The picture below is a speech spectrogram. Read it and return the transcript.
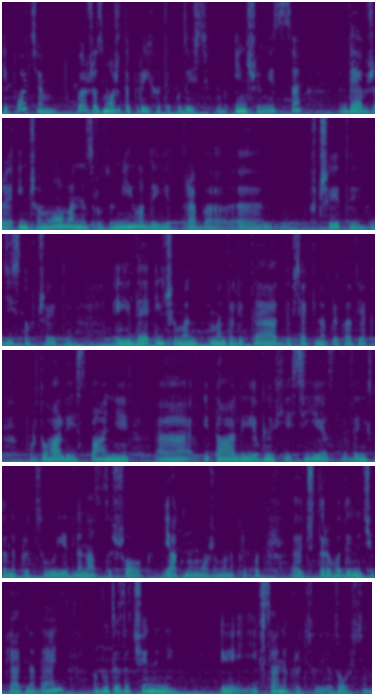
І потім ви вже зможете приїхати кудись в інше місце де вже інша мова, незрозуміла, де її треба е, вчити, дійсно вчити. І де інший менталітет, де всякі, наприклад, як в Португалії, Іспанії, е, Італії, в них є сієсти, де ніхто не працює. Для нас це шок. Як ми можемо, наприклад, 4 години чи 5 на день бути зачинені, і, і все не працює зовсім.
